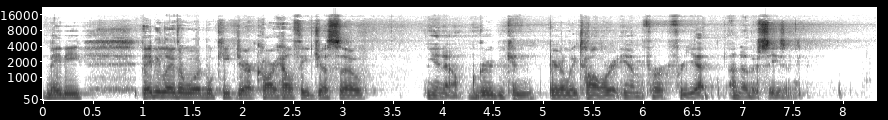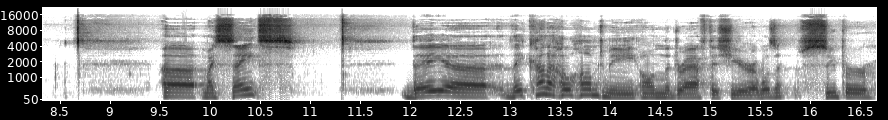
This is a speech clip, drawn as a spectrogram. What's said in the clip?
maybe maybe Leatherwood will keep Derek Carr healthy just so, you know, Gruden can barely tolerate him for, for yet another season. Uh, my Saints, they uh, they kind of ho hummed me on the draft this year. I wasn't super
